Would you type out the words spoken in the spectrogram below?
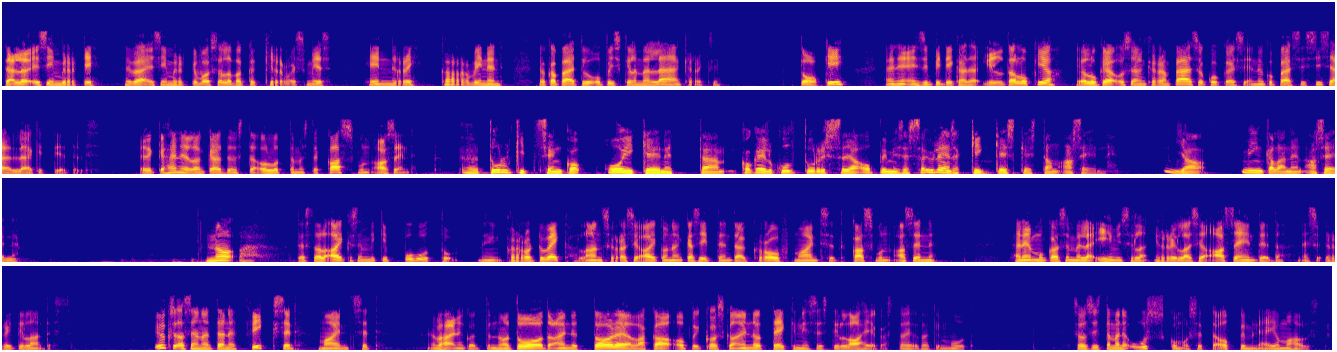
Tällöin esimerkki, hyvä esimerkki voisi olla vaikka kirvesmies Henri Karvinen, joka päätyy opiskelemaan lääkäriksi. Toki hänen ensin piti käydä iltalukia ja lukea usean kerran pääsykokeisiin ennen kuin pääsi sisään lääketieteelliseen. Eli hänellä on käytännössä ollut tämmöistä kasvun asennetta. Tulkitsenko oikein, että kokeilukulttuurissa ja oppimisessa yleensäkin keskeistä on asenne? Ja minkälainen asenne? No, tästä on aikaisemminkin puhuttu, niin Carol Dweck lanserasi aikoinaan käsitteen tämä growth mindset, kasvun asenne. Hänen mukaan meillä ihmisillä on erilaisia asenteita näissä eri tilanteissa. Yksi asenne on tämmöinen fixed mindset. Vähän niin kuin, että no tuota en nyt todellakaan opi, koska en ole teknisesti lahjakas tai jotakin muuta. Se on siis tämmöinen uskomus, että oppiminen ei ole mahdollista.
